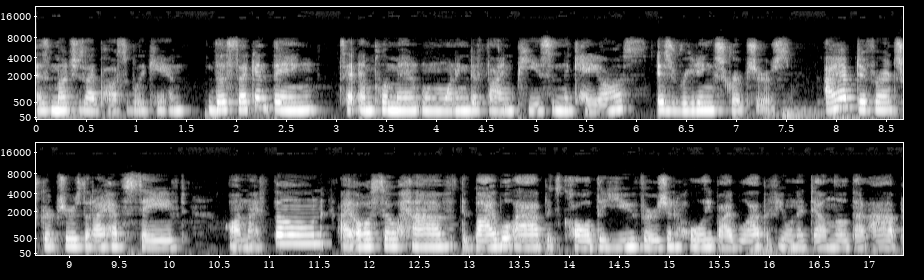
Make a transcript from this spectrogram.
as much as I possibly can. The second thing to implement when wanting to find peace in the chaos is reading scriptures. I have different scriptures that I have saved on my phone. I also have the Bible app. It's called the YouVersion Holy Bible app if you want to download that app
